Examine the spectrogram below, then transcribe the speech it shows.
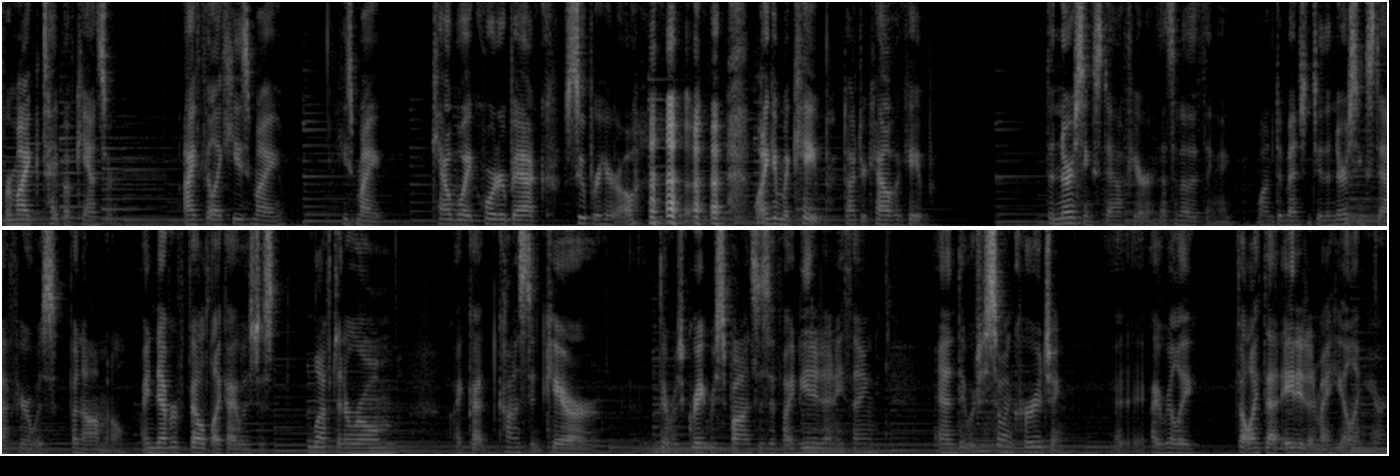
for my type of cancer. I feel like he's my he's my cowboy quarterback superhero. I want to give him a cape, Dr. Kalva cape. The nursing staff here, that's another thing I wanted to mention to you. The nursing staff here was phenomenal. I never felt like I was just left in a room. I got constant care. There was great responses if I needed anything. And they were just so encouraging. I, I really felt like that aided in my healing here.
